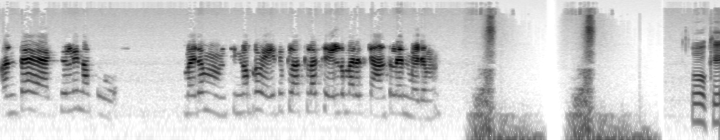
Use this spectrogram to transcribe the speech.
అంటే యాక్చువల్లీ నాకు మేడం చిన్నప్పుడు ఎయిత్ క్లాస్లో చైల్డ్ మ్యారేజ్ క్యాన్సిల్ అయింది మేడం. ఓకే.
